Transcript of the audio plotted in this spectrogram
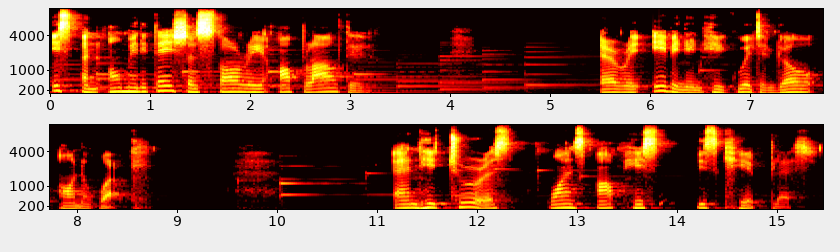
is an old meditation story of Lao Every evening he would go on a walk. And he chose once up his disciples.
